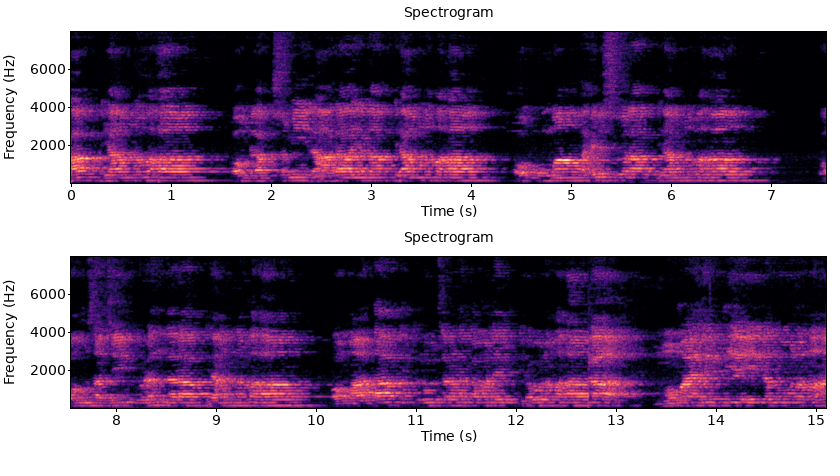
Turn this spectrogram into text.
हिरण्यगर्भाभ्यां नमः ॐ लक्ष्मीनारायणाभ्यां नमः ॐ उमामहेश्वराभ्यां नमः ॐ सचिपुरन्दराभ्यां नमः ॐ मातापितृचरणकमलेभ्यो नमः મોમાદેવ્યೈ નમો નમઃ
